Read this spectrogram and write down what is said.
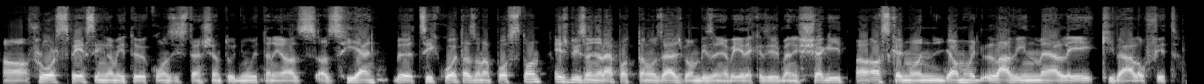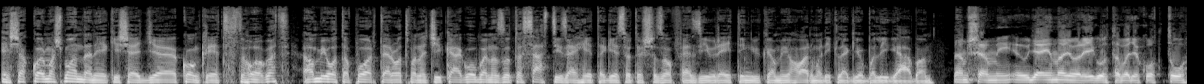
a floor spacing, amit ő konzisztensen tud nyújtani, az, az hiány cikk volt azon a poszton, és bizony a lepattanózásban, bizony a védekezésben is segít. Azt kell mondjam, hogy Lavin mellé kiváló fit. És akkor most mondanék is egy konkrét dolgot. Amióta Porter ott van a Chicagóban, azóta 117,5-ös az offenzív ratingük, ami a harmadik legjobb a ligában. Nem semmi. Ugye én nagyon régóta vagyok Otto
